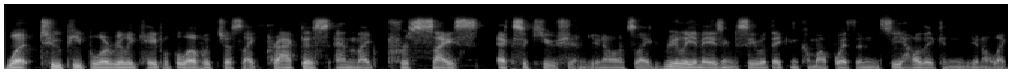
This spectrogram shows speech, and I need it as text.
what two people are really capable of with just like practice and like precise execution. You know, it's like really amazing to see what they can come up with and see how they can, you know, like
